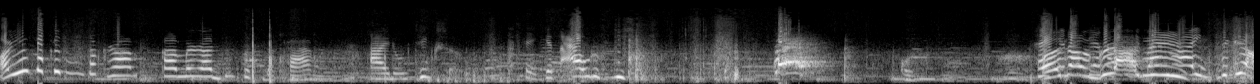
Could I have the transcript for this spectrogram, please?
are you looking at the cram- camera? This is the camera. I don't think so. Hey, get out of this. Oh, Hey, oh no, Granny! Bigla!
